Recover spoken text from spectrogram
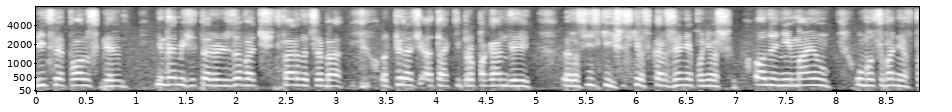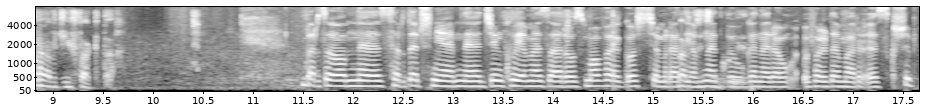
Litwę, Polskę. Nie dajmy się terroryzować twardo, trzeba odpierać ataki propagandy rosyjskiej, wszystkie oskarżenia ponieważ one nie mają umocowania w prawdzie i faktach. Bardzo e, serdecznie e, dziękujemy za rozmowę. Gościem Radia Wnet był generał Waldemar Skrzypczak.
